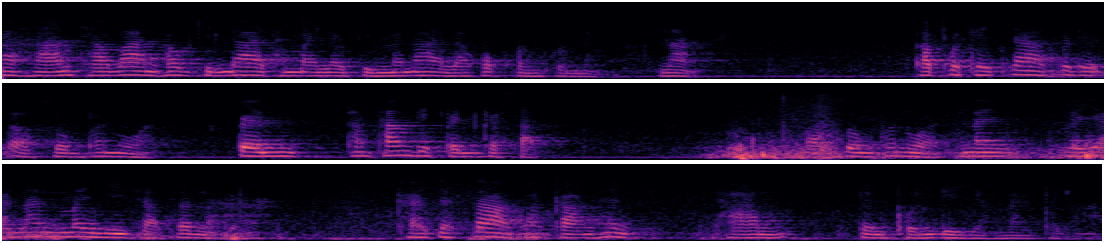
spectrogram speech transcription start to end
อาหารชาวบ้านเขากินได้ทำไมเรากินไม่ได้เราก็คนคนหนึ่งนั่นพระพุทธเจ้าเสด็จออกทรงผนวด เป็นทั้งๆทที่เป็นกษัตริย์ออกทรงผนวดในระยะนั้นไม่มีศาสนา ใครจะทราบว่าการให้ทานเป็นผลดีอย่างไรแต่อย่างไร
